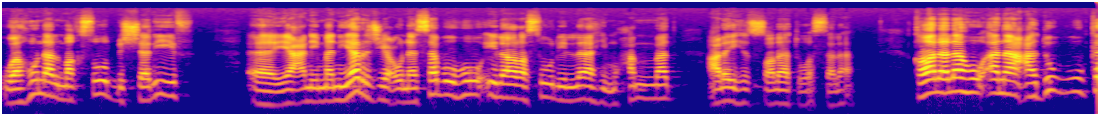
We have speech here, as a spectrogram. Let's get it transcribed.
وهنا المقصود بالشريف آه، يعني من يرجع نسبه إلى رسول الله محمد عليه الصلاة والسلام. قال له أنا عدوك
